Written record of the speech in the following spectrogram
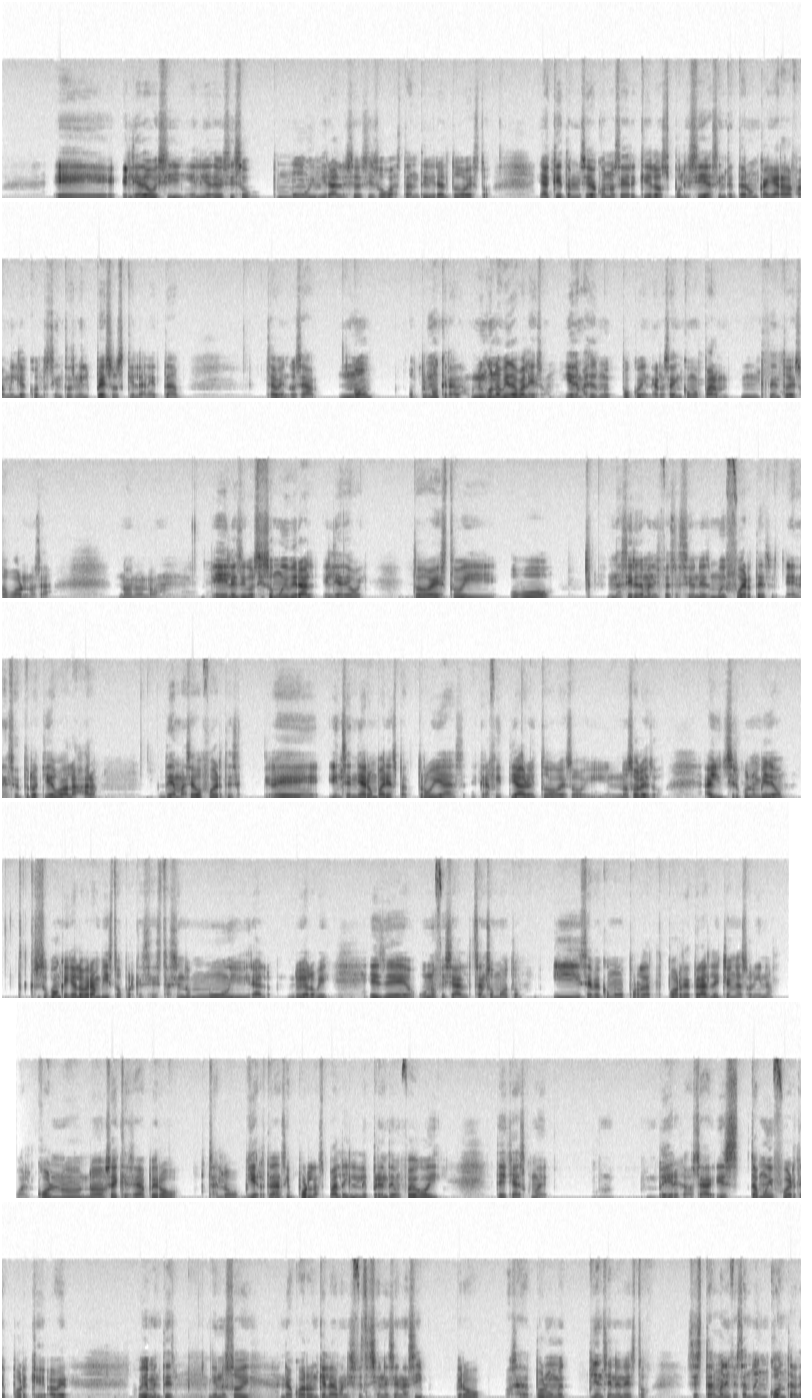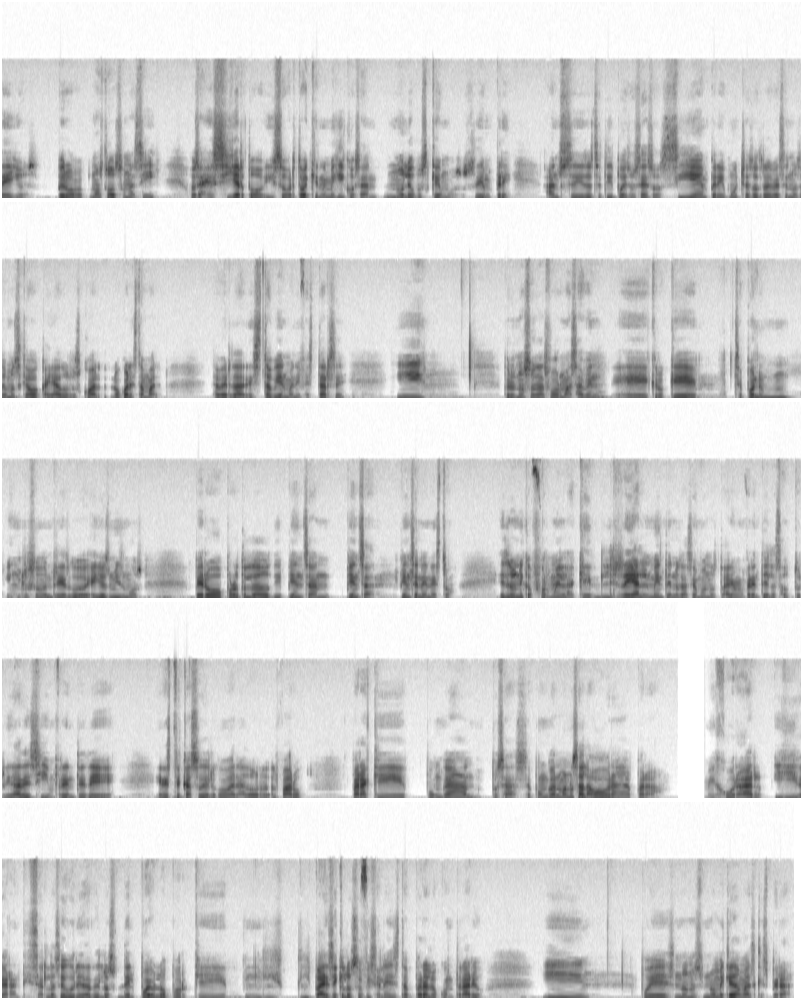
Eh, el día de hoy sí, el día de hoy se hizo muy viral, se, hizo bastante viral todo esto, ya que también se dio a conocer que los policías intentaron callar a la familia con 200 mil pesos, que la neta, ¿saben? O sea, no, primero que nada, ninguna vida vale eso, y además es muy poco dinero, ¿saben? Como para un intento de soborno, o sea, no, no, no, eh, les digo, se hizo muy viral el día de hoy todo esto y hubo una serie de manifestaciones muy fuertes en el centro aquí de Guadalajara, demasiado fuertes. Eh, incendiaron varias patrullas, grafitearon y todo eso. Y no solo eso, ahí circula un video, supongo que ya lo habrán visto porque se está haciendo muy viral, yo ya lo vi. Es de un oficial, Sansomoto, y se ve como por, la, por detrás le echan gasolina o alcohol, no, no sé qué sea, pero se lo vierten así por la espalda y le prenden fuego y te quedas como de, verga, o sea, está muy fuerte porque, a ver, obviamente yo no estoy de acuerdo en que las manifestaciones sean así, pero, o sea, por un momento piensen en esto, se están manifestando en contra de ellos, pero no todos son así, o sea, es cierto, y sobre todo aquí en México, o sea, no le busquemos, siempre han sucedido este tipo de sucesos, siempre y muchas otras veces nos hemos quedado callados, los cual, lo cual está mal. La verdad, está bien manifestarse y... Pero no son las formas, ¿saben? Eh, creo que se ponen incluso en riesgo ellos mismos. Pero por otro lado, piensan, piensan, piensen en esto. Es la única forma en la que realmente nos hacemos notar en frente de las autoridades y en frente de, en este caso, del gobernador Alfaro, para que pongan, pues, se pongan manos a la obra para mejorar y garantizar la seguridad de los, del pueblo, porque parece que los oficiales están para lo contrario. Y pues no, no me queda más que esperar.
